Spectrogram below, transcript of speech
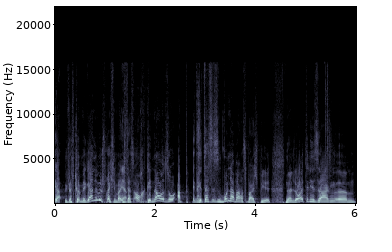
ja, das können wir gerne besprechen, weil Ja. ich das auch genauso ab. Das ist ein wunderbares Beispiel. Ne, Leute, die sagen, ähm,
